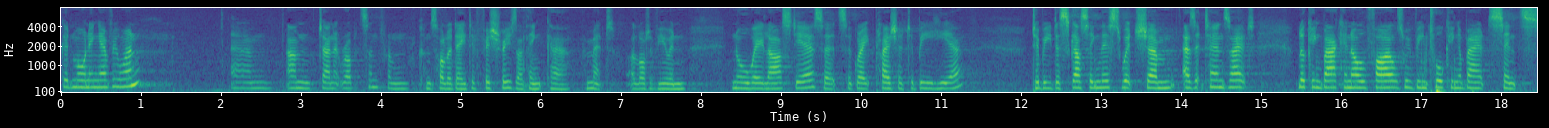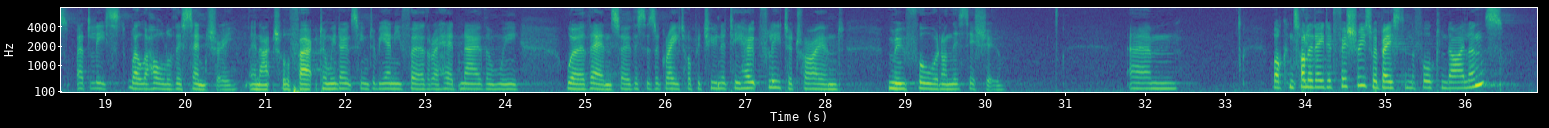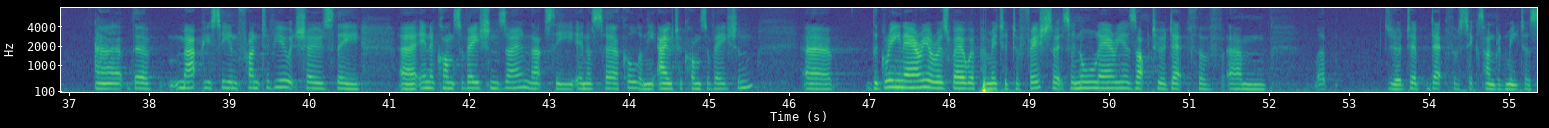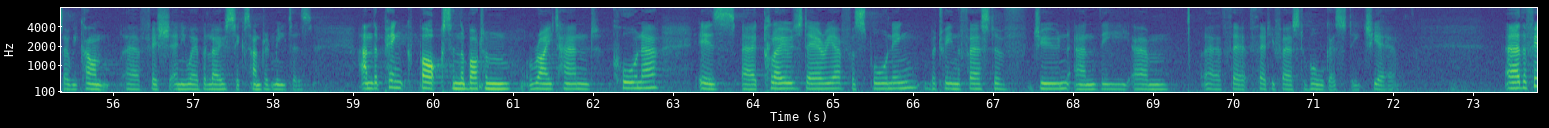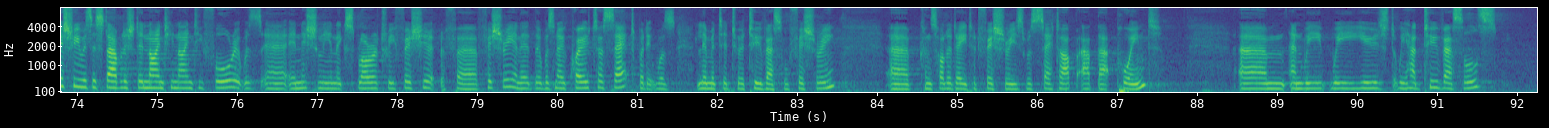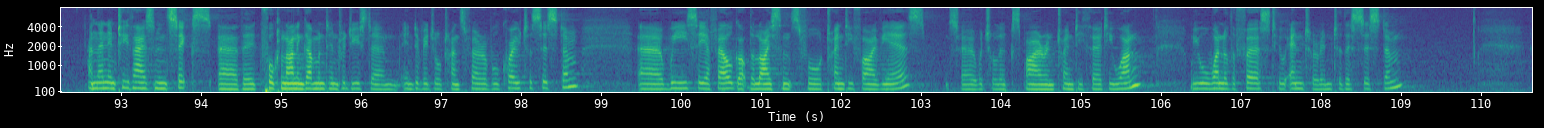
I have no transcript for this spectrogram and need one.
Good morning, everyone. Um, I'm Janet Robertson from Consolidated Fisheries. I think uh, I met a lot of you in Norway last year, so it's a great pleasure to be here to be discussing this, which, um, as it turns out, looking back in old files, we've been talking about since at least, well, the whole of this century, in actual fact, and we don't seem to be any further ahead now than we were then. So, this is a great opportunity, hopefully, to try and move forward on this issue. Um, well, Consolidated Fisheries, we're based in the Falkland Islands. Uh, the map you see in front of you, it shows the uh, inner conservation zone, that's the inner circle, and the outer conservation. Uh, the green area is where we're permitted to fish, so it's in all areas up to a depth of um, a depth of 600 meters, so we can't uh, fish anywhere below 600 meters. And the pink box in the bottom right-hand corner is a closed area for spawning between the 1st of June and the um, uh, 31st of August each year. Uh, the fishery was established in 1994. It was uh, initially an exploratory fisher, fishery, and it, there was no quota set, but it was limited to a two vessel fishery. Uh, consolidated Fisheries was set up at that point. Um, and we, we used, we had two vessels. And then in 2006, uh, the Falkland Island government introduced an individual transferable quota system. Uh, we, CFL, got the license for 25 years, so, which will expire in 2031. We were one of the first to enter into this system.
